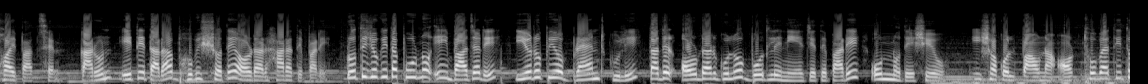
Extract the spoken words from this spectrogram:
ভয় পাচ্ছেন, কারণ এতে তারা ভবিষ্যতে অর্ডার হারাতে পারে। প্রতিযোগিতাপূর্ণ এই বাজারে ইউরোপীয় ব্র্যান্ডগুলি তাদের অর্ডারগুলো বদলে নিয়ে যেতে পারে অন্য দেশেও। এই সকল পাওনা অর্থ ব্যতীত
